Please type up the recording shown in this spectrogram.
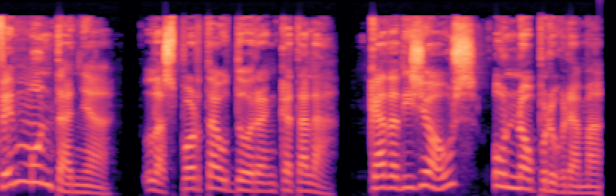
Fem muntanya, l'esport outdoor en català. Cada dijous, un nou programa.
